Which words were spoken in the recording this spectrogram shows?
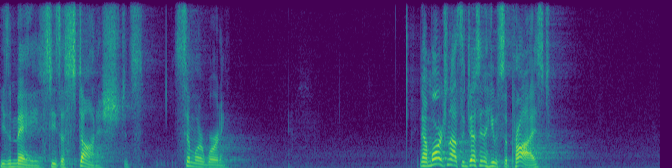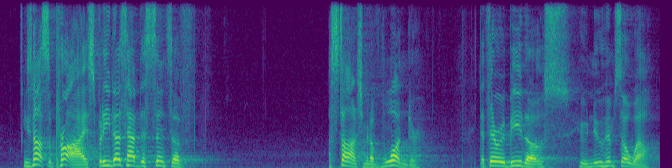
He's amazed, he's astonished. It's similar wording. Now, Mark's not suggesting that he was surprised. He's not surprised, but he does have this sense of astonishment, of wonder that there would be those who knew him so well,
